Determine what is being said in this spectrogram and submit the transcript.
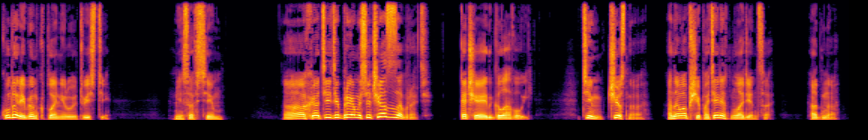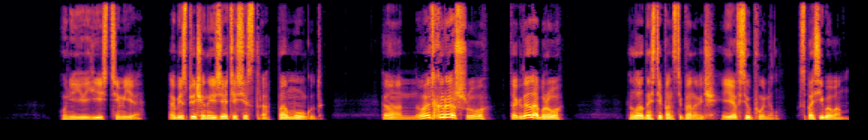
Куда ребенка планирует вести? Не совсем. А хотите прямо сейчас забрать? Качает головой. Тим, честно, она вообще потянет младенца? Одна. У нее есть семья. Обеспеченные зять и сестра помогут. А, ну это хорошо. Тогда добро. Ладно, Степан Степанович, я все понял. Спасибо вам.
